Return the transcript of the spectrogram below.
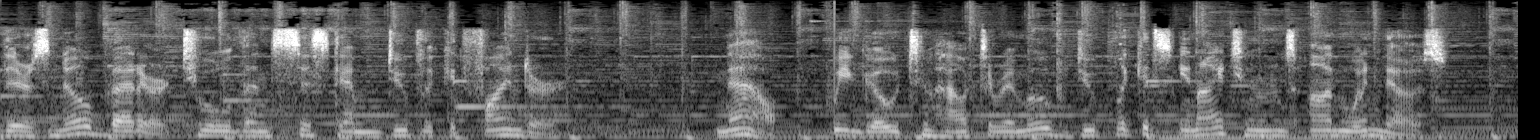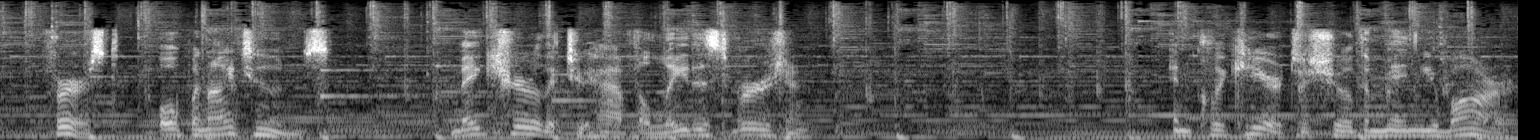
there's no better tool than Cisdem Duplicate Finder. Now, we go to how to remove duplicates in iTunes on Windows. First, open iTunes. Make sure that you have the latest version. And click here to show the menu bar.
